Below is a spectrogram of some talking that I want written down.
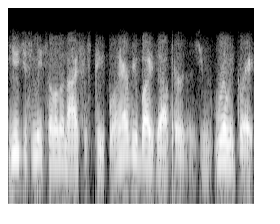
you just meet some of the nicest people, and everybody's out there is really great.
